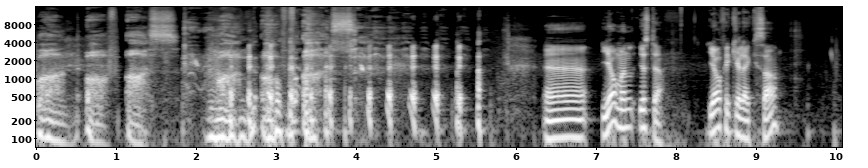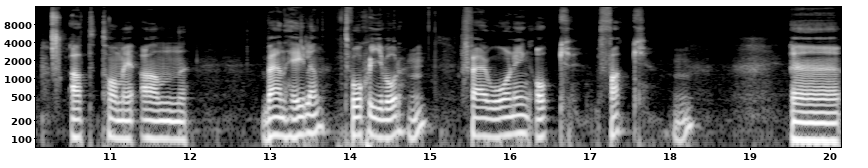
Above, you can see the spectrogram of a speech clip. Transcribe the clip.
one of us. One of us. Eh, ja, men just det. Jag fick ju läxa att ta mig an Van Halen, två skivor, Mm. Fair Warning och Fuck. Mm. Eh,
